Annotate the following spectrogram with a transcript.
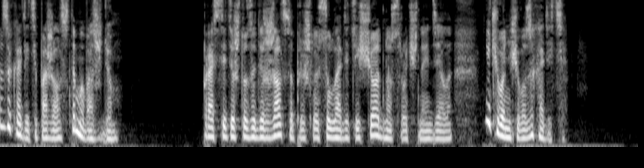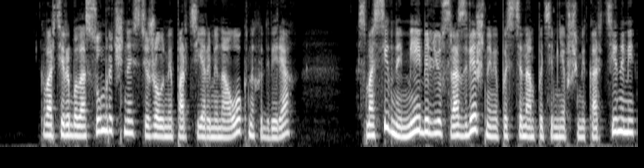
«Заходите, пожалуйста, мы вас ждем». «Простите, что задержался, пришлось уладить еще одно срочное дело. Ничего, ничего, заходите». Квартира была сумрачная, с тяжелыми портьерами на окнах и дверях, с массивной мебелью, с развешенными по стенам потемневшими картинами,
